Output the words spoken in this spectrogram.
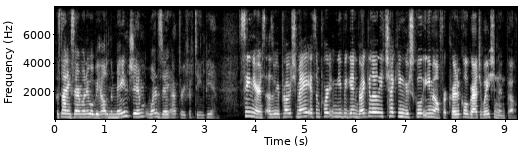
The signing ceremony will be held in the main gym Wednesday at 3.15 p.m. Seniors, as we approach May, it's important you begin regularly checking your school email for critical graduation info.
